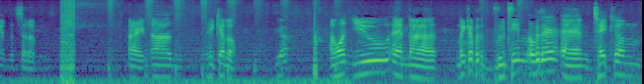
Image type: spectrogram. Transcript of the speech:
encampment set up. Alright, um, hey Kevo. Yeah. I want you and, uh, link up with the blue team over there and take, um,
